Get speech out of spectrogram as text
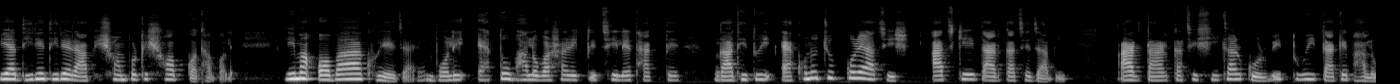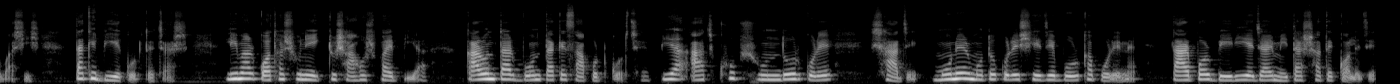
পিয়া ধীরে ধীরে রাফি সম্পর্কে সব কথা বলে। লিমা অবাক হয়ে যায়, বলে, এত ভালোবাসার একটি ছেলে থাকতে গাধি, তুই এখনও চুপ করে আছিস? আজকেই তার কাছে যাবি। আর তার কাছে স্বীকার করবি, তুই তাকে ভালোবাসিস, তাকে বিয়ে করতে চাস। লিমার কথা শুনে একটু সাহস পায় পিয়া, কারণ তার বোন তাকে সাপোর্ট করছে। পিয়া আজ খুব সুন্দর করে সাজে, মনের মতো করে সেজে বোরখা পরে নেয়, তারপর বেরিয়ে যায় মিতার সাথে কলেজে।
